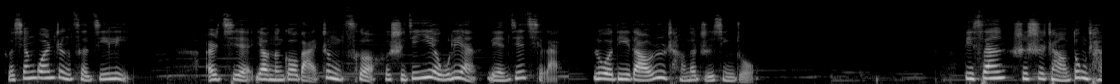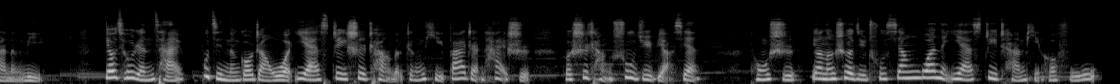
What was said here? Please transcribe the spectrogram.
和相关政策激励，而且要能够把政策和实际业务链连接起来，落地到日常的执行中。第三是市场洞察能力，要求人才不仅能够掌握 ESG 市场的整体发展态势和市场数据表现，同时要能设计出相关的 ESG 产品和服务。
